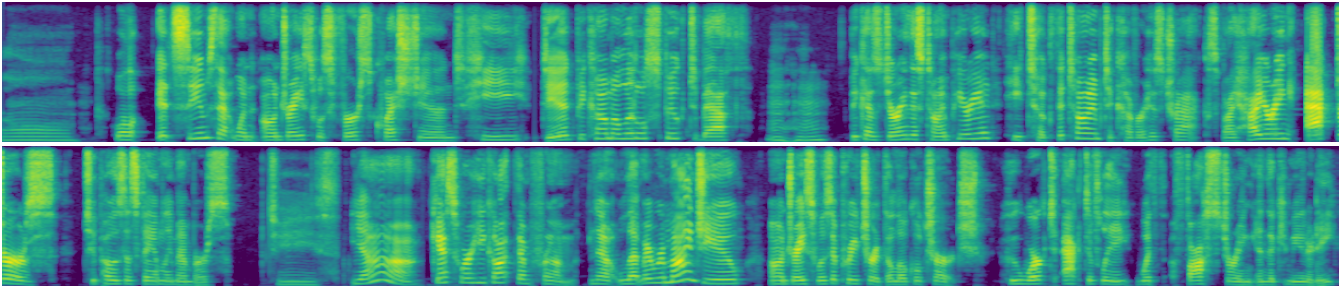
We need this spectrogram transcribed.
Oh, Well, it seems that when Andras was first questioned, he did become a little spooked, Beth, mm-hmm. because during this time period, he took the time to cover his tracks by hiring actors to pose as family members. Jeez. Yeah, guess where he got them from? Now, let me remind you Andras was a preacher at the local church who worked actively with fostering in the community.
